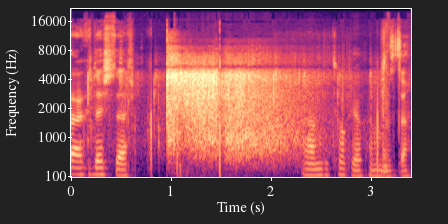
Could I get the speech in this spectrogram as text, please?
var arkadaşlar. Hem de çok yakınımızda.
